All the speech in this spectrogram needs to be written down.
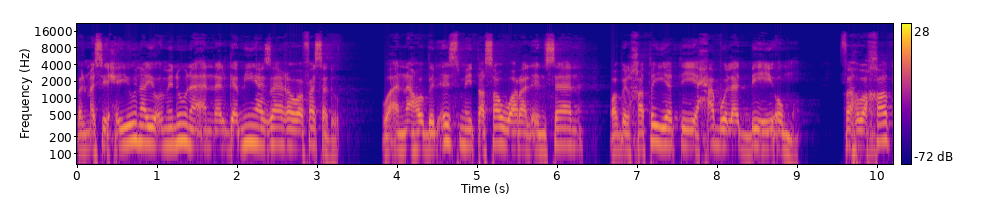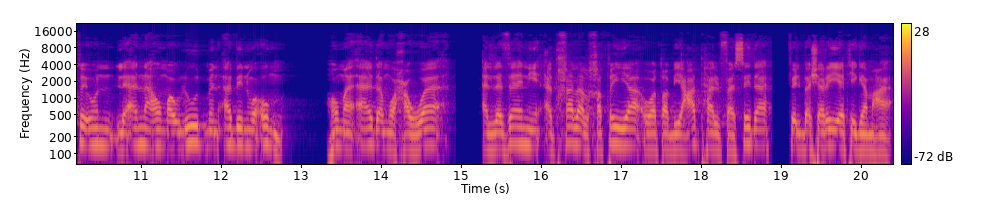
فالمسيحيون يؤمنون أن الجميع زاغ وفسدوا وأنه بالاسم تصور الإنسان وبالخطية حبلت به أمه. فهو خاطئ لأنه مولود من أب وأم هما آدم وحواء اللذان ادخلا الخطية وطبيعتها الفاسدة في البشرية جمعاء.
